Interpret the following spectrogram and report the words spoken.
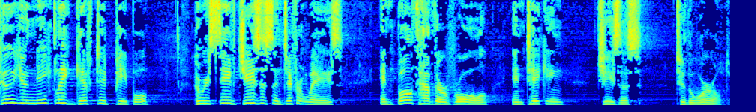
Two uniquely gifted people who receive Jesus in different ways, and both have their role in taking Jesus to the world.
